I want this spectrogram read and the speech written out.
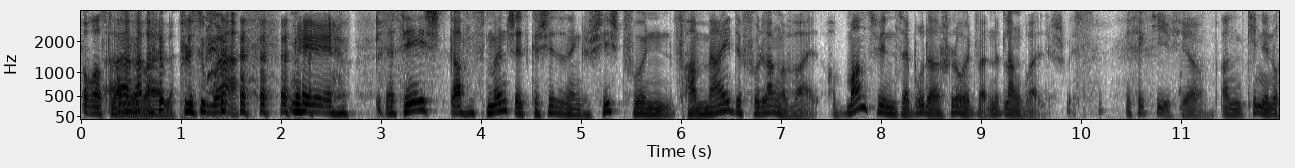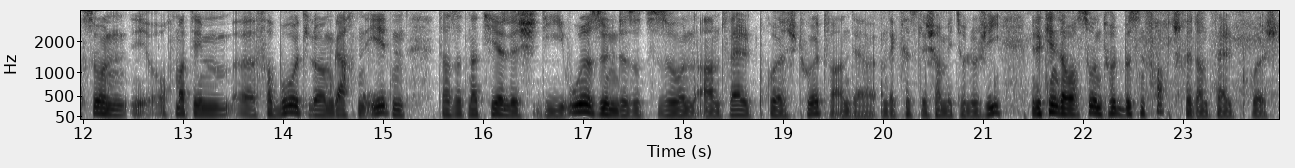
plus Datcht ganz Mënsch jetzt geschi en Geschicht vun vermeide vu Langeweil. Ob mans wie se Bruder schloet, wat net langweilig wis. Weißt du? Effektiv ja. An kind noch so auch mal dem äh, verbot im garten eden da sind natürlich die ursünde sozusagen an weltbrüsch tut war an der an der christlicher mythologie. Mit du kind aber auch so ein bisschen fortschritt an weltbrüsch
